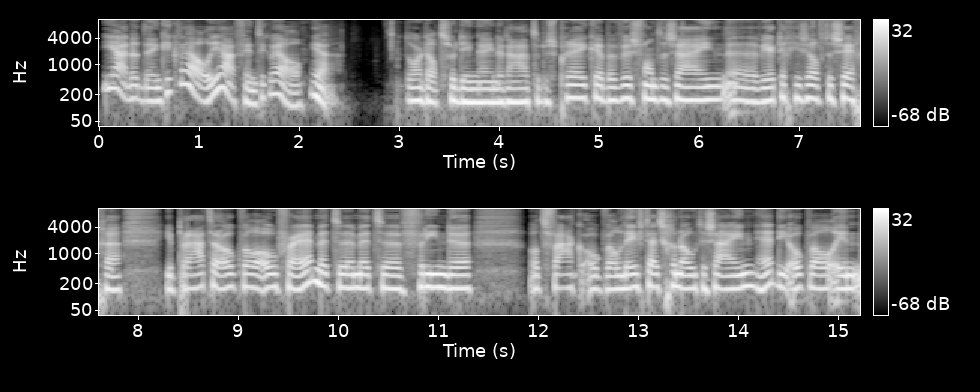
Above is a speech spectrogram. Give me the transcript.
Ja, dat denk ik wel. Ja, vind ik wel. Ja. Door dat soort dingen inderdaad te bespreken, bewust van te zijn, eh, weer tegen jezelf te zeggen. Je praat er ook wel over hè, met, eh, met eh, vrienden, wat vaak ook wel leeftijdsgenoten zijn, hè, die ook wel in,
